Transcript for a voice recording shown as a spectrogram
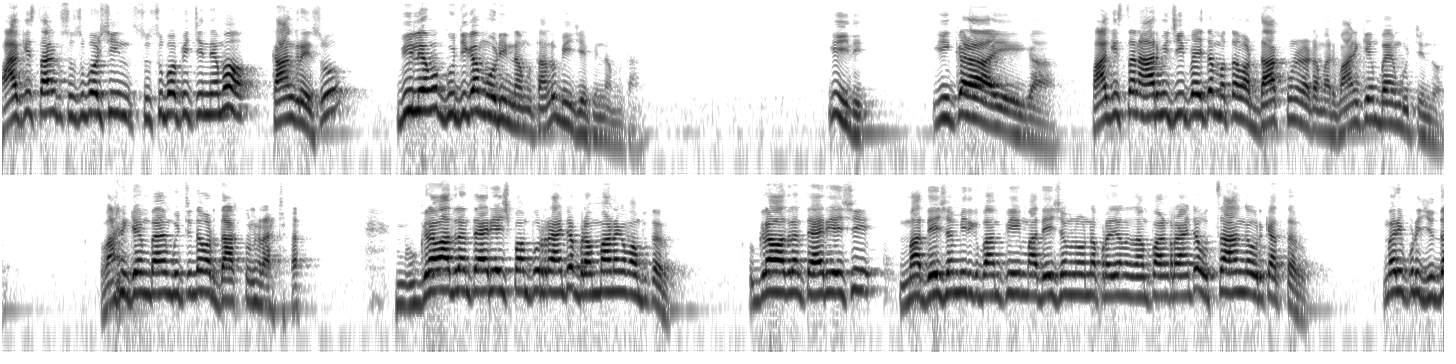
పాకిస్తాన్కి సుసుపోసి సుసుపోపించిందేమో కాంగ్రెసు. వీళ్ళేమో గుడ్డిగా మోడీని నమ్ముతాను బీజేపీని నమ్ముతాను ఇది. ఇక్కడ ఇక పాకిస్తాన్ ఆర్మీ చీఫ్ అయితే మొత్తం వాడు దాక్కున్నాడట మరి. వానికేం భయం పుట్టిందో? వానికేం భయం పుట్టిందో వాడు దాక్కున్నాడట. ఉగ్రవాదులను తయారు చేసి పంపుర్రా అంటే బ్రహ్మాండంగా పంపుతారు. ఉగ్రవాదులను తయారు చేసి మా దేశం మీదకి పంపి మా దేశంలో ఉన్న ప్రజలను చంపండిరా అంటే ఉత్సాహంగా ఉరికేస్తారు మరి ఇప్పుడు యుద్ధ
